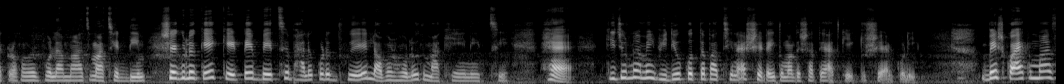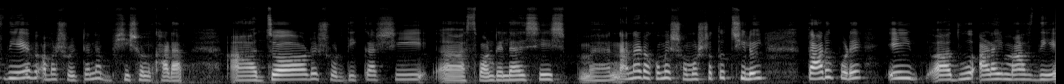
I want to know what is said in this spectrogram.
এক রকমের ভোলা মাছ, মাছের ডিম। সেগুলোকে কেটে, বেছে, ভালো করে ধুয়ে লবণ, হলুদ মাখিয়ে নিচ্ছি। হ্যাঁ কী জন্য আমি ভিডিও করতে পারছি না, সেটাই তোমাদের সাথে আজকে একটু শেয়ার করি। বেশ কয়েক মাস দিয়ে আমার শরীরটা না ভীষণ খারাপ। জ্বর, সর্দি, কাশি স্পন্ডেলাইসিস নানা রকমের সমস্যা তো ছিলই। তার উপরে এই দু আড়াই মাস দিয়ে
